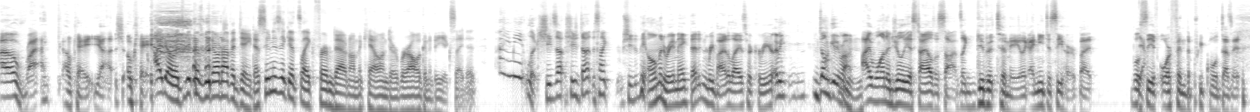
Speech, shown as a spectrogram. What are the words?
Oh, right. I, okay, yeah, okay. I know it's because we don't have a date. As soon as it gets like firmed down on the calendar, we're all going to be excited. Look, she's uh, she's done. It's like she did the Omen remake. That didn't revitalize her career. I mean, don't get me wrong. Hmm. I want a Julia Stiles Assance. Like, give it to me. Like, I need to see her. But we'll Yeah. see if Orphan the prequel does it.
